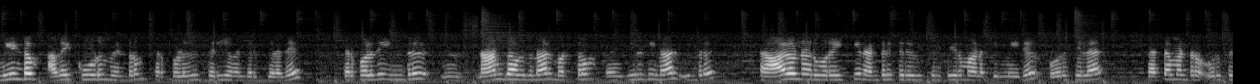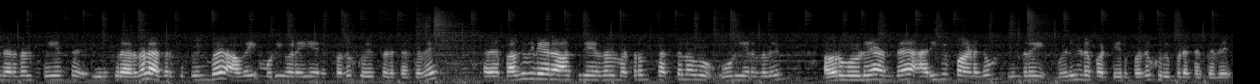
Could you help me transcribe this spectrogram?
மீண்டும் அவை கூடும் என்றும் தற்பொழுது தெரிய வந்திருக்கிறது. தற்பொழுது இன்று நான்காவது நாள் மற்றும் இறுதி நாள் இன்று ஆளுநர் உரைக்கு நன்றி தெரிவிக்கும் தீர்மானத்தின் மீது ஒரு சில சட்டமன்ற உறுப்பினர்கள் பேச இருக்கிறார்கள். அதற்கு பின்பு அவை முடிவடைய இருப்பது குறிப்பிடத்தக்கது. பகுதி நேர ஆசிரியர்கள் மற்றும் சத்துணவு ஊழியர்களின் அவர்களுடைய அந்த அறிவிப்பானதும் இன்று வெளியிடப்பட்டிருப்பது குறிப்பிடத்தக்கது.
